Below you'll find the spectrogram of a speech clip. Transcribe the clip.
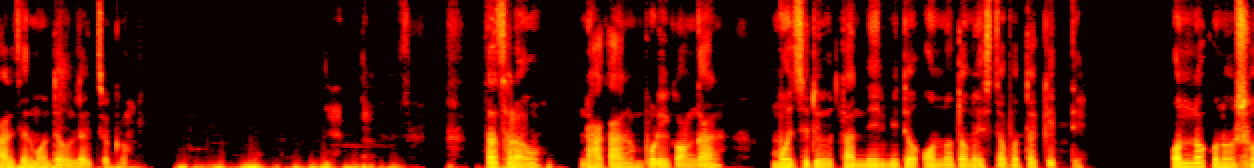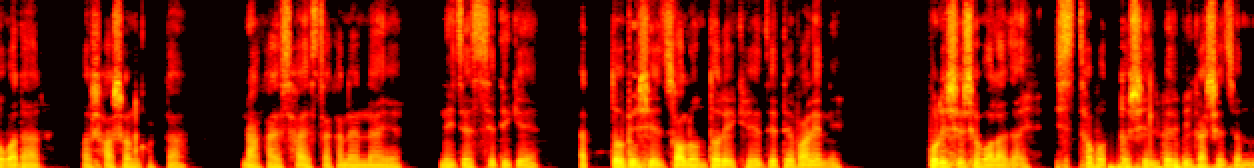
কার্যের মধ্যে উল্লেখযোগ্য। তাছাড়াও ঢাকার বুড়িগঙ্গার মসজিদও তার নির্মিত অন্যতম স্থাপত্য কীর্তি। অন্য কোনো শোভাদার বা শাসনকর্তা ঢাকায় শায়েস্তা খানের ন্যায় নিজের স্মৃতিকে এত বেশি জ্বলন্ত রেখে যেতে পারেনি। পরিশেষে বলা যায়, স্থাপত্য শিল্পের বিকাশের জন্য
